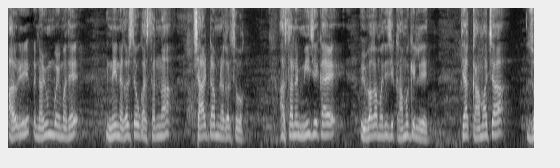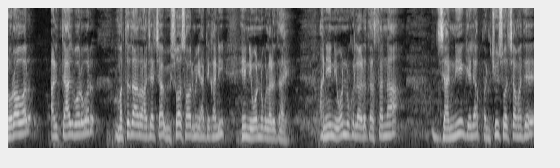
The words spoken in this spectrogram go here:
आरोली नवी मुंबईमध्ये मी नगरसेवक असताना चार टर्म नगरसेवक असताना मी जे काय विभागामध्ये जी कामं केलेली आहेत त्या कामाच्या जोरावर आणि त्याचबरोबर मतदार राजाच्या विश्वासावर मी या ठिकाणी ही निवडणूक लढत आहे. आणि ही निवडणूक लढत असताना ज्यांनी गेल्या पंचवीस वर्षामध्ये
